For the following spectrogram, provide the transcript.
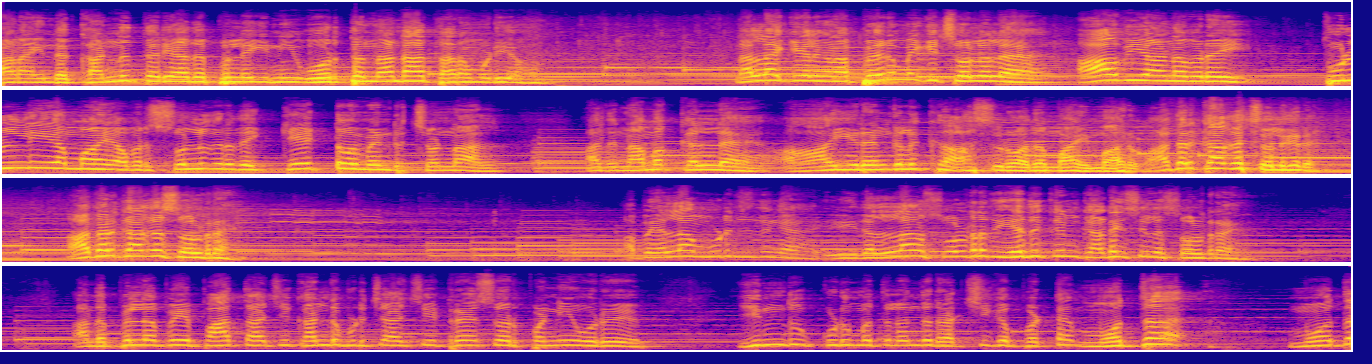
ஆனா இந்த கண்ணு தெரியாத பிள்ளைக்கு நீ ஒருத்தன் தாண்டா தர முடியும். நல்லா கேளுங்க நான் பெருமைக்கு சொல்லல. ஆவியானவரை துல்லியமாய் அவர் சொல்லுகிறதை கேட்டோம் என்று சொன்னால் அது நமக்கல்ல ஆயிரங்களுக்கு ஆசீர்வாதமாய் மாறும். அதற்காக சொல்கிறேன் அதற்காக சொல்றேன். அப்ப எல்லாம் முடிஞ்சுதுங்க. இதெல்லாம் சொல்றது எதுக்குன்னு கடைசியில சொல்றேன். அந்த பிள்ளை போய் பார்த்தாச்சு கண்டுபிடிச்சாச்சு ட்ரேஸ்வர் பண்ணி ஒரு இந்து குடும்பத்திலேருந்து ரட்சிக்கப்பட்ட மொத மொத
